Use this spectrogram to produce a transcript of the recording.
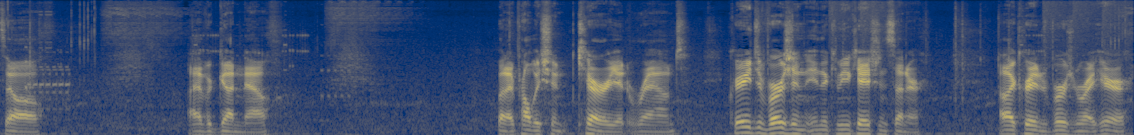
So, I have a gun now. But I probably shouldn't carry it around. Create a diversion in the communication center. Oh, I created a diversion right here.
